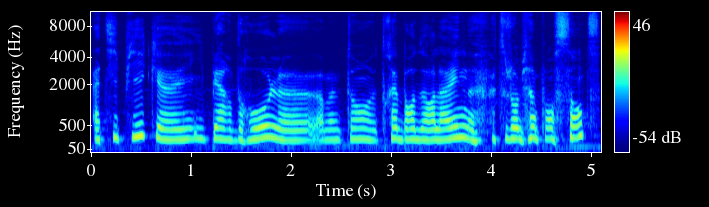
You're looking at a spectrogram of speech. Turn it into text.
atypique, euh, hyper drôle, en même temps très borderline, pas toujours bien pensante.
